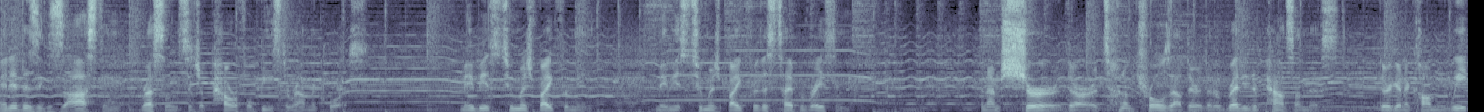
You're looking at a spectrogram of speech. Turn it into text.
And it is exhausting wrestling such a powerful beast around the course. Maybe it's too much bike for me. Maybe it's too much bike for this type of racing. And I'm sure there are a ton of trolls out there that are ready to pounce on this. They're going to call me weak,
